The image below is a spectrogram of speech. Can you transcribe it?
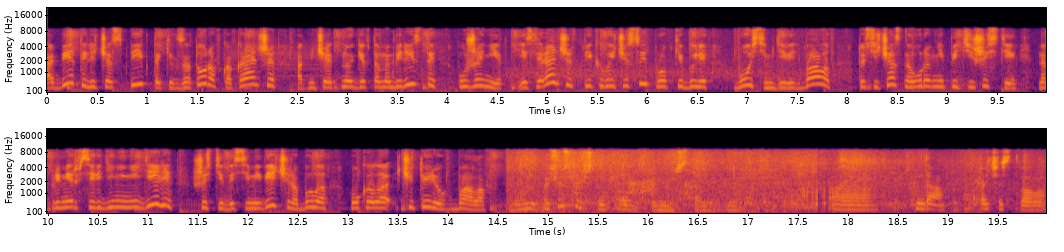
Обед или час пик, таких заторов, как раньше, отмечают многие автомобилисты, уже нет. Если раньше в пиковые часы пробки были 8-9 баллов, то сейчас на уровне 5-6. Например, в середине недели с 6 до 7 вечера было около 4 баллов. Вы почувствовали, что пробок поменьше стало? Да, почувствовала.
